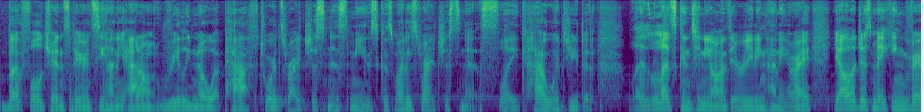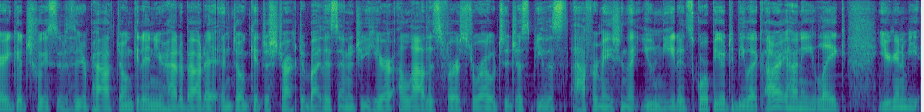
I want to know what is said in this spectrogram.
But full transparency, honey, I don't really know what path towards righteousness means because what is righteousness? Like, how would you do? Let's continue on with your reading, honey. All right, y'all are just making very good choices with your path. Don't get in your head about it and don't get distracted by this energy here. Allow this first row to just be this affirmation that you needed, Scorpio, to be like, all right, honey, like you're gonna be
